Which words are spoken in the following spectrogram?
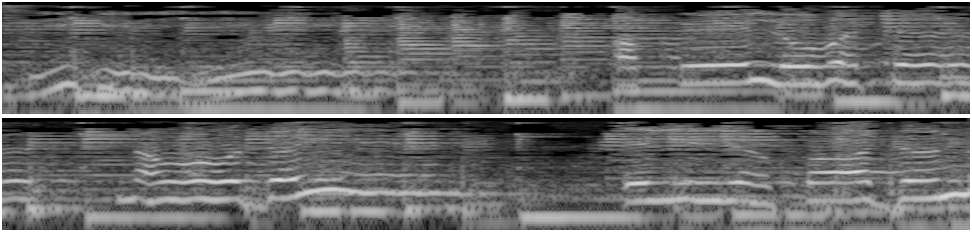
සිහිරියේ. අපේ ලොවට නවෝදයේ එළිය පාදන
